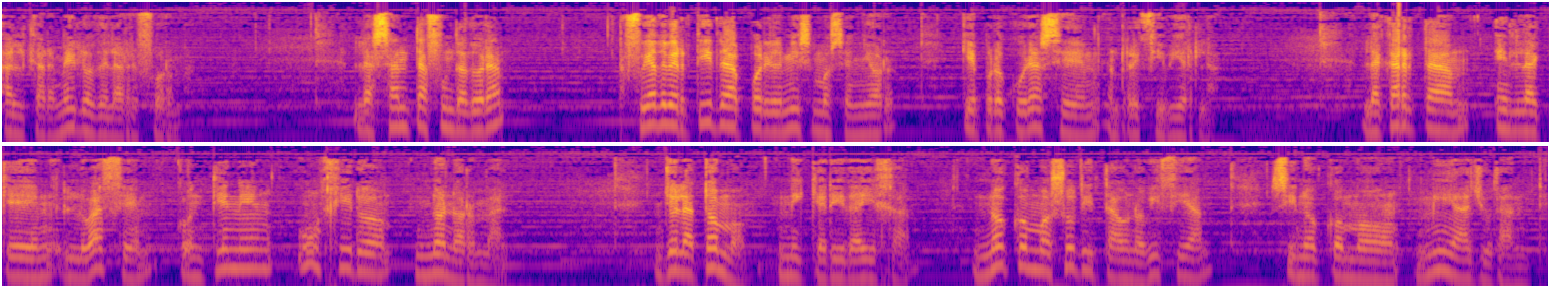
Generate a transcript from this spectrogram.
al Carmelo de la Reforma. La santa fundadora fue advertida por el mismo Señor que procurase recibirla. La carta en la que lo hace contiene un giro no normal. Yo la tomo, mi querida hija, no como súdita o novicia, sino como mi ayudante.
